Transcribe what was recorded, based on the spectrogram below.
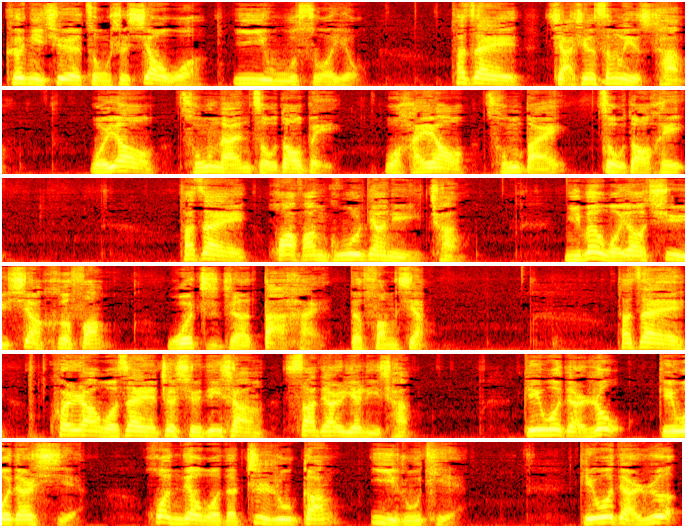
可你却总是笑我一无所有。他在《假行僧》里唱：“我要从南走到北，我还要从白走到黑。”他在《花房姑娘》里唱：“你问我要去向何方，我指着大海的方向。”他在《快让我在这雪地上撒点野》里唱：“给我点肉，给我点血，换掉我的志如钢，意如铁。”给我点热，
